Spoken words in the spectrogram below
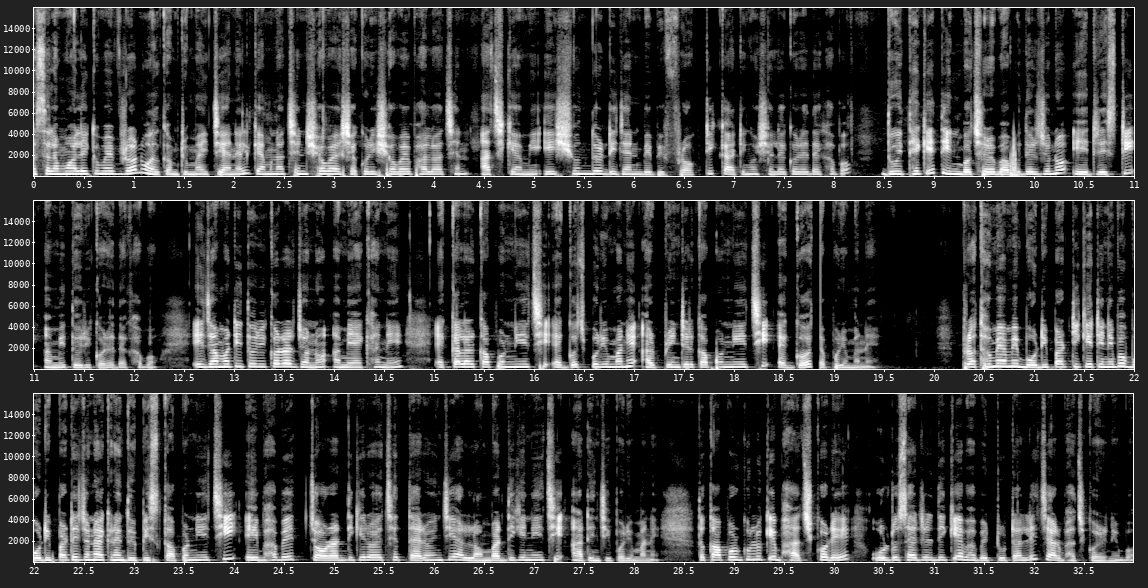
আসসালামু আলাইকুম everyone, welcome to my channel. কেমন আছেন সবাই? আশা করি সবাই ভালো আছেন। আজকে আমি এই সুন্দর ডিজাইন বেবি ফ্রকটি কাটিং ও সেলাই করে দেখাবো। দুই থেকে তিন বছরের বাবুদের জন্য এই ড্রেসটি আমি তৈরি করে দেখাবো। এই জামাটি তৈরি করার জন্য আমি এখানে এক কালার কাপড় নিয়েছি, এক গজ পরিমাণে, আর প্রিন্টের কাপড় নিয়েছি, এক গজ পরিমাণে। প্রথমে আমি বডি পার্টটি কেটে নেব। বডি পার্টের জন্য এখানে দুই পিস কাপড় নিয়েছি। এইভাবে চড়ার দিকে রয়েছে তেরো ইঞ্চি আর লম্বার দিকে নিয়েছি আট ইঞ্চি পরিমাণে। তো কাপড়গুলোকে ভাজ করে উল্টো সাইডের দিকে এভাবে টোটালি চার ভাজ করে নেব।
